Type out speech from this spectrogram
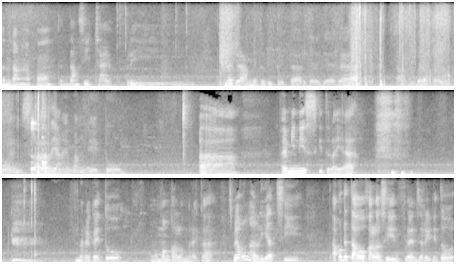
Tentang apa? tentang si child free Itu lagi rame tuh di twitter gara-gara uh, beberapa influencer yang emang dia itu uh, feminis gitulah ya mereka itu ngomong kalau mereka sebenarnya aku nggak lihat sih aku udah tahu kalau si influencer ini tuh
